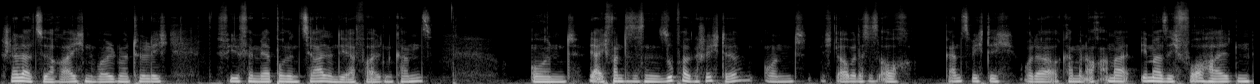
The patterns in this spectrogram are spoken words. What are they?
schneller zu erreichen, weil du natürlich viel, viel mehr Potenzial in dir erfalten kannst. Und ja, ich fand, das ist eine super Geschichte und ich glaube, das ist auch ganz wichtig oder kann man auch immer, immer sich vorhalten,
